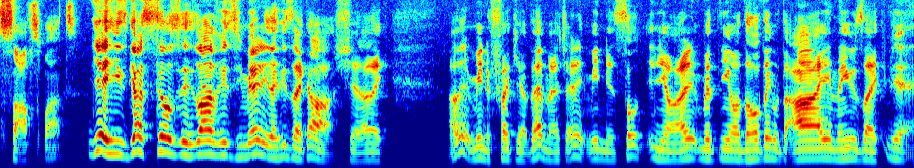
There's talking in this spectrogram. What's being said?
Soft spots. yeah, he's got still a lot of his humanity. Like he's like, oh shit, I like, I didn't mean to fuck you up that much. I didn't mean to insult, you know, I didn't with you know the whole thing with the eye, and then he was like, Yeah.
